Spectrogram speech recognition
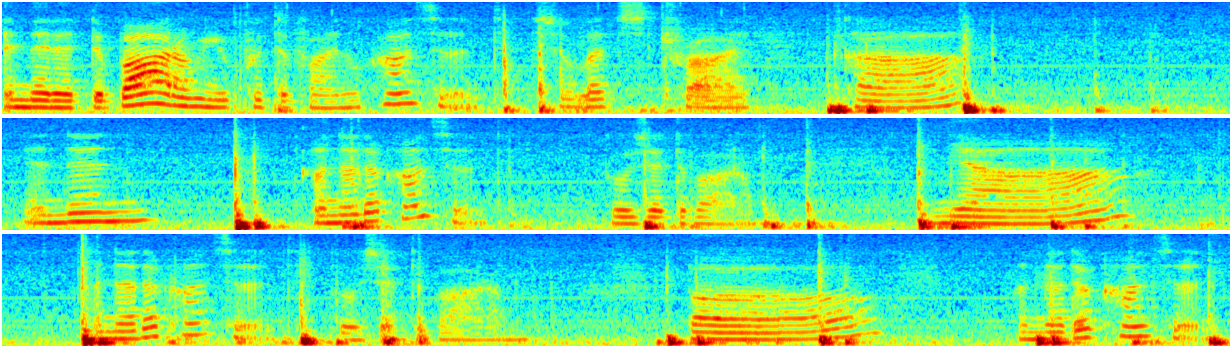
and then at the bottom you put the final consonant. So let's try ka, and then another consonant goes at the bottom. Nya, another consonant goes at the bottom. Ba, another consonant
